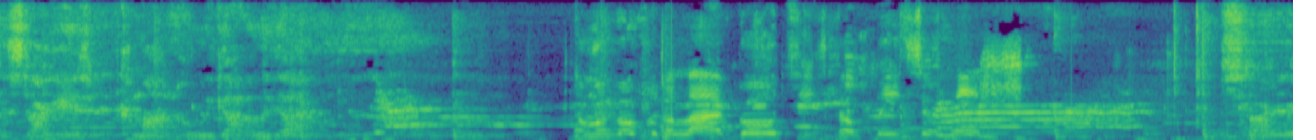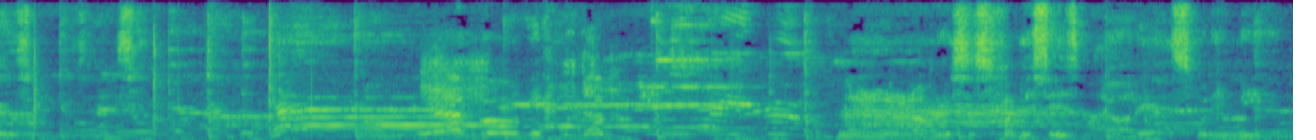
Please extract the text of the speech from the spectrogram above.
Stargazer, come on, who we got? Who we got? I'm gonna go for the live gold to complete to win. Stargazer. Live gold gets the dub. No, no, no, no, no. This is this is my audience. What do you mean?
